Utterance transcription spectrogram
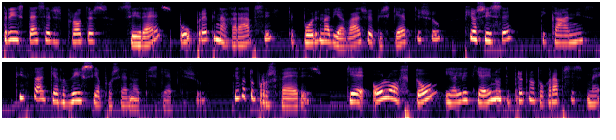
τρεις-τέσσερις πρώτες σειρές που πρέπει να γράψεις και μπορεί να διαβάσει ο επισκέπτης σου ποιος είσαι, τι κάνεις, τι θα κερδίσει από σένα ο επισκέπτης σου, τι θα του προσφέρεις, και όλο αυτό η αλήθεια είναι ότι πρέπει να το γράψεις με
